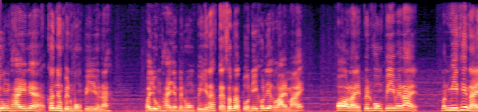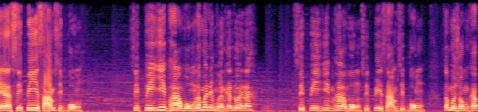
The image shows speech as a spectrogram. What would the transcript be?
ยุงไทยเนี่ยก็ยังเป็นวงปีอยู่นะ พยุงไทยยังเป็นวงปีนะ แต่สำหรับตัวนี้เขาเรียกลายไม้ เพราะอะไรเป็นวงปีไม่ได้ มันมีที่ไหนอะสิปี 30 วง 10 ปี 25 วงแล้วไม่ได้เหมือนกันด้วยนะ 10 ปี 25 วง 10 ปี 30 วงท่านผู้ชมครับ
